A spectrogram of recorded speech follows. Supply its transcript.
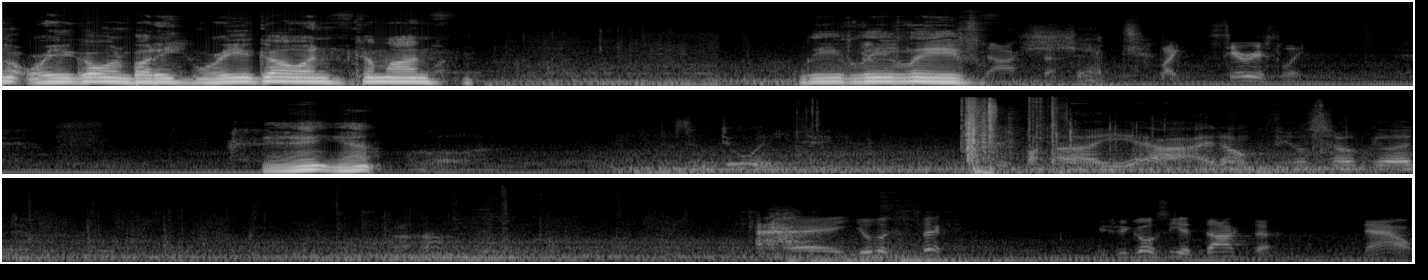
Oh, where you going, buddy? Where you going? Come on. Leave, leave, leave. Shit. Like, seriously. Okay, yeah. Doesn't do anything. Uh, yeah, I don't feel so good. Uh -huh. Hey, you look sick. You should go see a doctor. Now.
